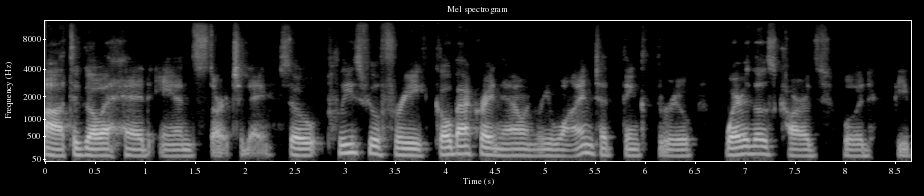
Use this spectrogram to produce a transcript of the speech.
uh, to go ahead and start today. So please feel free, go back right now and rewind to think through where those cards would be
